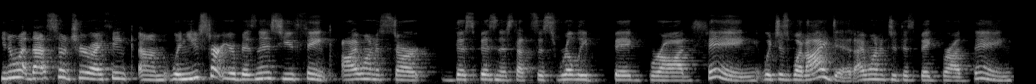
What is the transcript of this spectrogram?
You know what? That's so true. I think um, when you start your business, you think, I want to start this business that's this really big, broad thing, which is what I did. I wanted to do this big, broad thing.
